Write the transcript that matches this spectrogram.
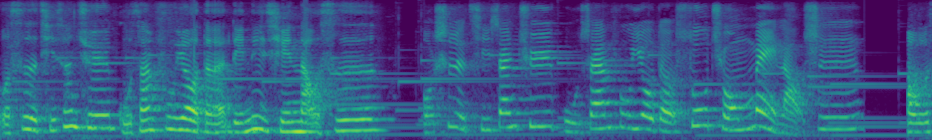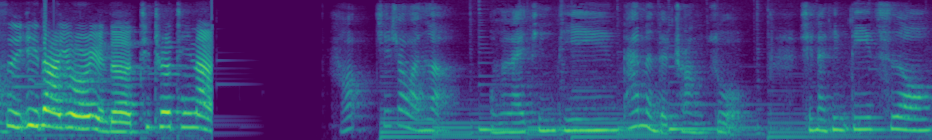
我是岐山区鼓山附幼的林丽琴老师。我是岐山区鼓山附幼的苏琼妹老师。我是义大幼儿园的 Teacher Tina。好，介绍完了，我们来听听他们的创作。先来听第一次哦。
